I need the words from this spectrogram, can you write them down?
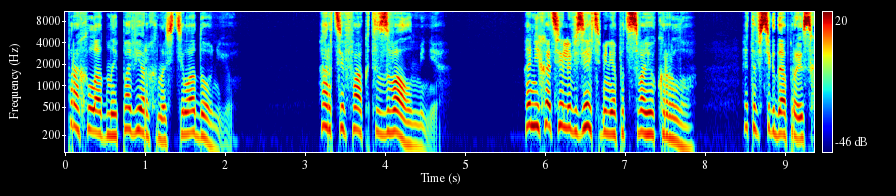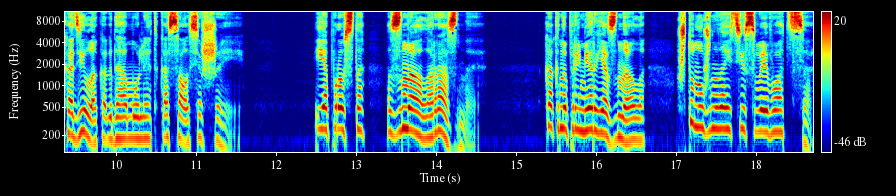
прохладной поверхности ладонью. Артефакт звал меня. Они хотели взять меня под свое крыло. Это всегда происходило, когда амулет касался шеи. Я просто знала разное. Как, например, я знала, что нужно найти своего отца.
